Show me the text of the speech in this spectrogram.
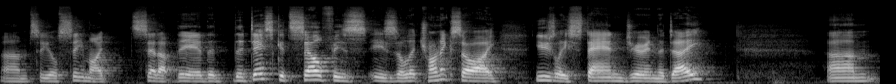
Um, so you'll see my setup there. The, the desk itself is, is electronic, so I usually stand during the day. Um,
